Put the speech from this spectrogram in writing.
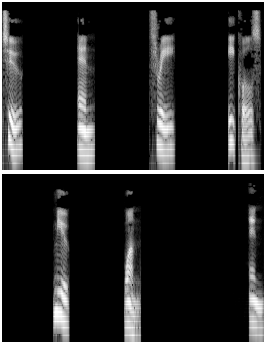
2 n 3 equals mu. 1 n.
